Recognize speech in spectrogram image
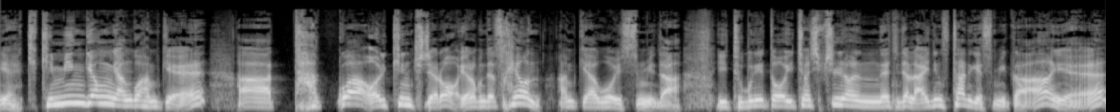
예, 기- 김민경 양과 함께, 아, 닭과 얽힌 주제로 여러분들 사연 함께하고 있습니다. 이 두 분이 또 2017년에 진짜 rising star 아니겠습니까? 예.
